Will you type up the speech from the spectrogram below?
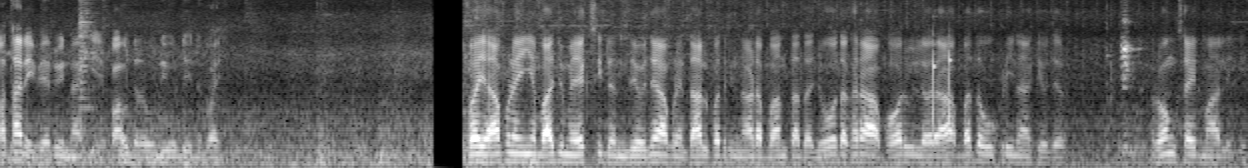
પથારી ફેરવી નાખીએ પાવડર ઉડી ઉડીને ભાઈ. ભાઈ આપણે અહીંયા બાજુમાં એક્સિડન્ટ થયો છે. આપણે તાલપત્રી નાડા બાંધતા હતા. જોવો તો ખરા આ ફોર વ્હીલર આ બધો ઉખડી નાખ્યો છે. રોંગ સાઈડમાં હાલી ગઈ.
